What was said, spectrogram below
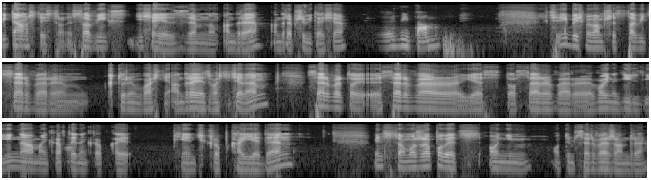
Witam, z tej strony Sowix. Dzisiaj jest ze mną Andre. Andre, przywitaj się. Witam. Chcielibyśmy wam przedstawić serwer, ym, którym właśnie Andre jest właścicielem. Serwer to y, serwer jest to serwer y, Wojny Gildii na Minecraft 1.5.1. Więc co, może opowiedz o nim, o tym serwerze Andre.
